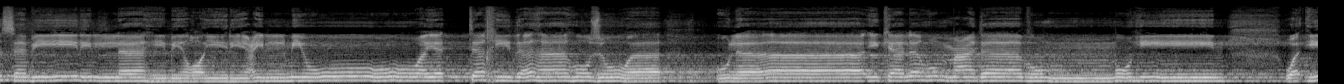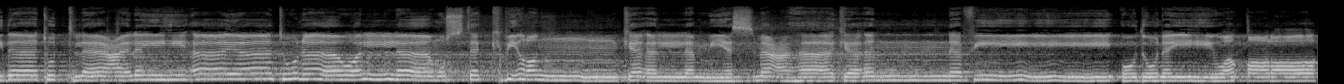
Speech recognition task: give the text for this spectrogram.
سبيل الله بغير علم ويتخذها هزوا. أولئك لهم عذاب مهين. وإذا تتلى عليه آياتنا ولى مستكبرا كأن لم يسمعها كأن في أذنيه وقرا.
